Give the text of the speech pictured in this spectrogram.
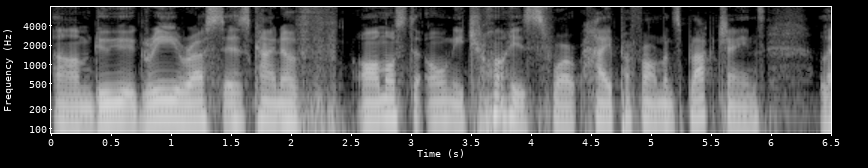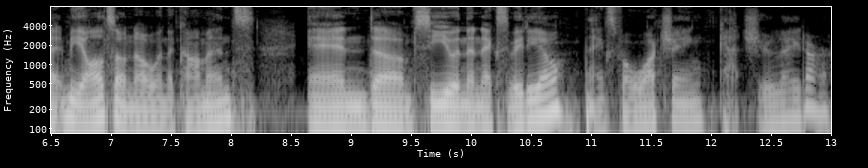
Um, do you agree Rust is kind of almost the only choice for high performance blockchains? Let me also know in the comments and um, see you in the next video. Thanks for watching. Catch you later.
